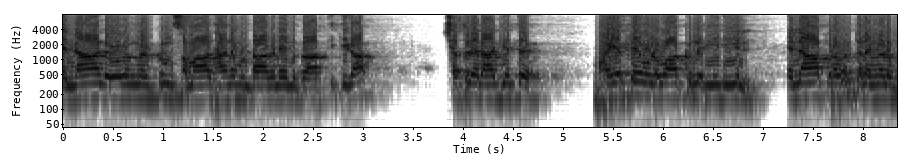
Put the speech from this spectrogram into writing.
എല്ലാ ലോകങ്ങൾക്കും സമാധാനം ഉണ്ടാകണേ എന്ന് പ്രാർത്ഥിക്കുക. ശത്രുരാജ്യത്ത് ഭയത്തെ ഉളവാക്കുന്ന രീതിയിൽ എല്ലാ പ്രവർത്തനങ്ങളും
